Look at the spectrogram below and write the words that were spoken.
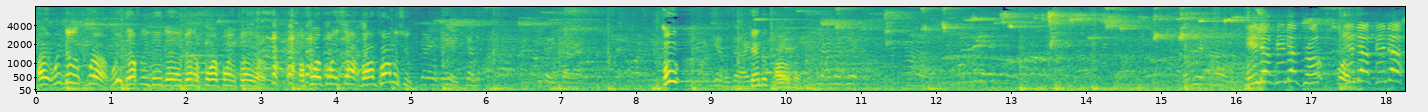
Hey, we do, bro. We definitely need to invent a four-point play though. a four-point shot, bro. I promise you. He said he's tired. Who? Kendall. Oh, okay. Hand up, hand up, bro. Hand up, hand up.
